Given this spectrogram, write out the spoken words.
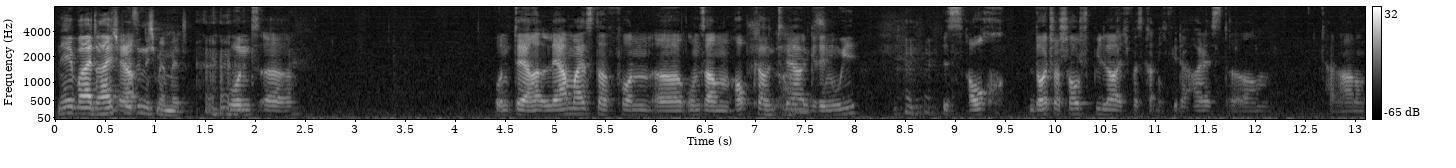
Nee, bei drei spielt Ja. sie nicht mehr mit. Und, äh, und der Lehrmeister von äh, unserem Hauptcharakter. Grenouille, ist auch ein deutscher Schauspieler. Ich weiß gerade nicht, wie der heißt. Ähm, keine Ahnung.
